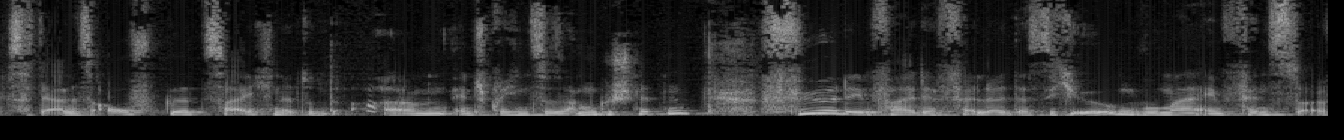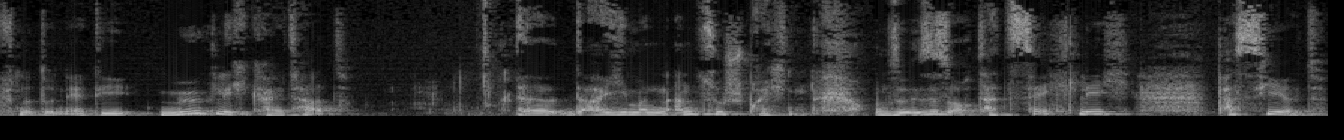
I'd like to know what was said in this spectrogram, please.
Das hat er alles aufgezeichnet und ähm, entsprechend zusammengeschnitten. Für den Fall der Fälle, dass sich irgendwo mal ein Fenster öffnet und er die Möglichkeit hat, da jemanden anzusprechen. Und so ist es auch tatsächlich passiert.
